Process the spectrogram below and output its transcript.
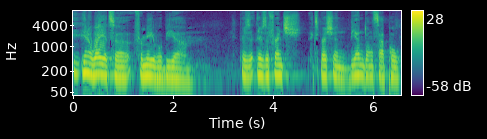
in a way, it's a, for me, it will be um, there's a, there's a French expression bien dans sa peau,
